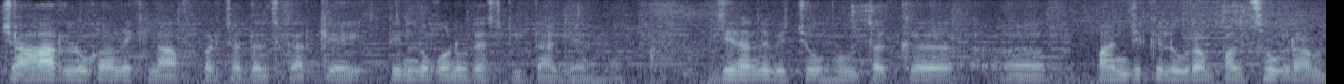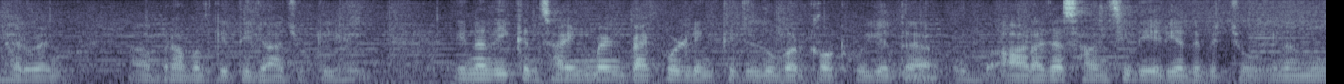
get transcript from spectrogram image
ਚਾਰ ਲੋਕਾਂ ਦੇ ਖਿਲਾਫ ਪਰਚਾ ਦਰਜ ਕਰਕੇ ਤਿੰਨ ਲੋਕਾਂ ਨੂੰ ਅਰੈਸਟ ਕੀਤਾ ਗਿਆ ਹੈ, ਜਿਨ੍ਹਾਂ ਦੇ ਵਿੱਚੋਂ ਹੁਣ ਤੱਕ 5 ਕਿਲੋਗ੍ਰਾਮ 500 ਗ੍ਰਾਮ ਹੈਰੋਇਨ ਬਰਾਮਦ ਕੀਤੀ ਜਾ ਚੁੱਕੀ ਹੈ। ਇਹਨਾਂ ਦੀ ਕੰਸਾਈਨਮੈਂਟ ਬੈਕਵਰਡ ਲਿੰਕ ਜਦੋਂ ਵਰਕਆਊਟ ਹੋਈ ਹੈ ਤਾਂ ਰਾਜਾ ਸਾਂਸੀ ਦੇ ਏਰੀਆ ਦੇ ਵਿੱਚੋਂ ਇਹਨਾਂ ਨੂੰ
